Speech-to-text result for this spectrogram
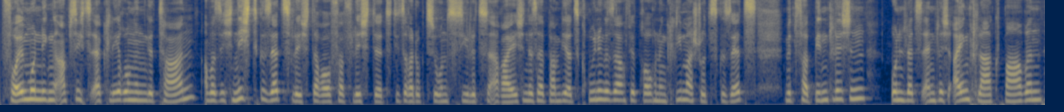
vollmundigen Absichtserklärungen getan, aber sich nicht gesetzlich darauf verpflichtet, diese Reduktionsziele zu erreichen. Deshalb haben wir als Grüne gesagt, wir brauchen ein Klimaschutzgesetz mit verbindlichen und letztendlich einklagbaren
